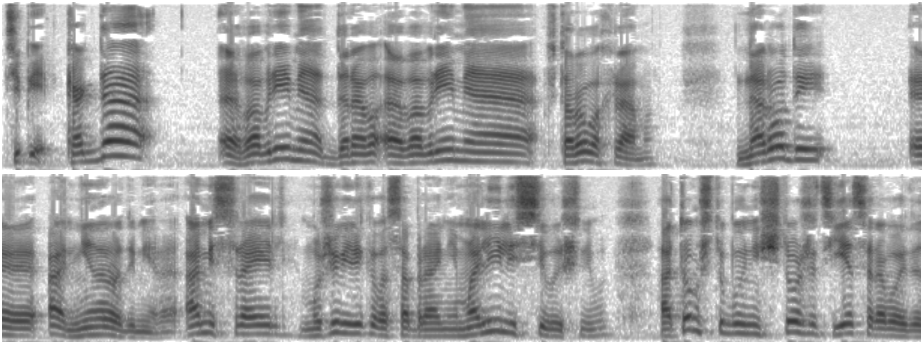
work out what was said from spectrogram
Теперь, когда Э, во время, э, во время второго храма народы, э, а, не народы мира, а Мисраэль, мужи Великого Собрания, молились Всевышнему о том, чтобы уничтожить Ецер Авойда.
